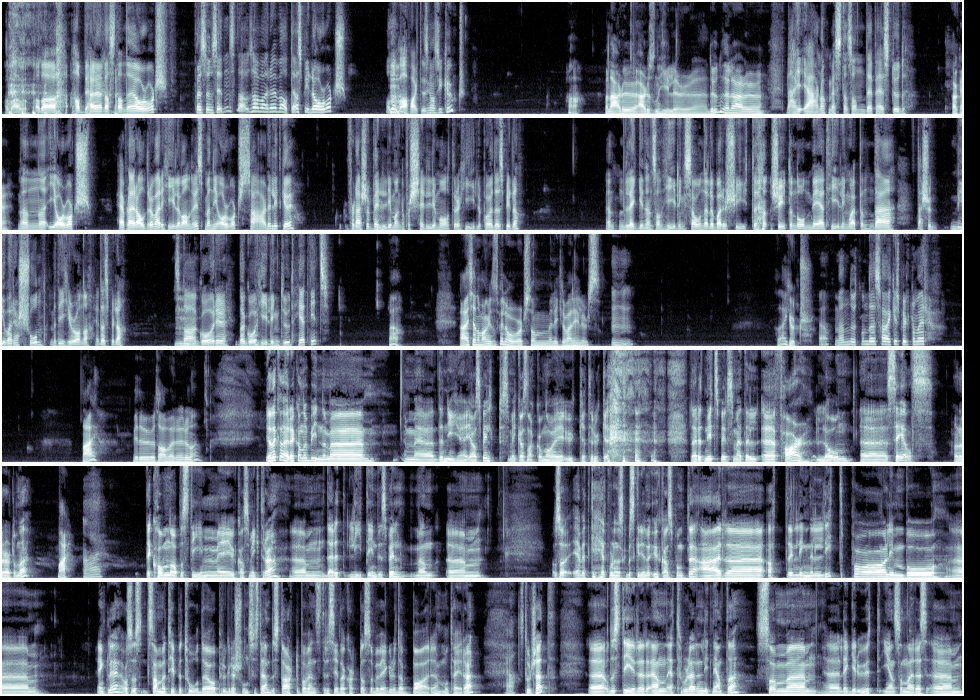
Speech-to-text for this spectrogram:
Og da, og da hadde jeg lasta ned Overwatch for en stund siden, så da så bare valgte jeg å spille Overwatch. Og det var faktisk ganske kult. Ha. Men er du, er du sånn healer-dude, eller er du Nei, jeg er nok mest en sånn DPS-dude. Okay. Men uh, i Overwatch Jeg pleier aldri å være healer vanligvis, men i Overwatch så er det litt gøy. For det er så veldig mange forskjellige måter å heale på i det spillet. Enten legge inn en sånn healing zone, eller bare skyte, skyte noen med et healing weapon. Det det er så mye variasjon med de heroene i det spillet. Så da, går, da går healing dude helt fint. Ja. Jeg kjenner mange som spiller Overwatch som liker å være healers. Mm. Det er kult. Ja, men utenom det så har jeg ikke spilt noe mer. Nei, vil du ta over, Rune? Ja, det kan jeg gjøre. Jeg kan jo begynne med, med det nye jeg har spilt, som jeg ikke har snakka om nå i uke etter uke. det er et nytt spill som heter uh, Far Lone uh, Sales. Har dere hørt om det? Nei. Nei. Det kom nå på Steam i uka som gikk, tror jeg. Um, det er et lite indiespill, men um, også, Jeg vet ikke helt hvordan jeg skal beskrive det. Utgangspunktet er uh, at det ligner litt på Limbo, um, egentlig. Også samme type 2D og progresjonssystem. Du starter på venstre side av kartet, og så beveger du deg bare mot høyre. Ja. Stort sett. Uh, og du styrer en Jeg tror det er en liten jente som uh, legger ut i en sånn derre um,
